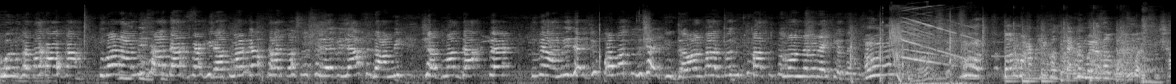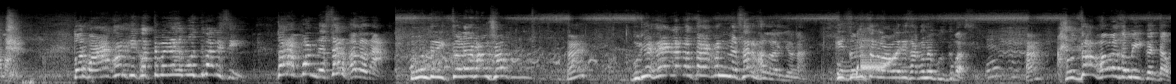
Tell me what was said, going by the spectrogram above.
ভুল কথা কাও কা তোমার আমি ছাড়া দেখবে কিনা তোমার কাছে চার পাঁচটা ছেলে পেলে আছে আমি সে তোমার দেখবে তুমি আমি যাইছি পাবা তুমি আর বাদ বাকি তোমার করে দাও।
